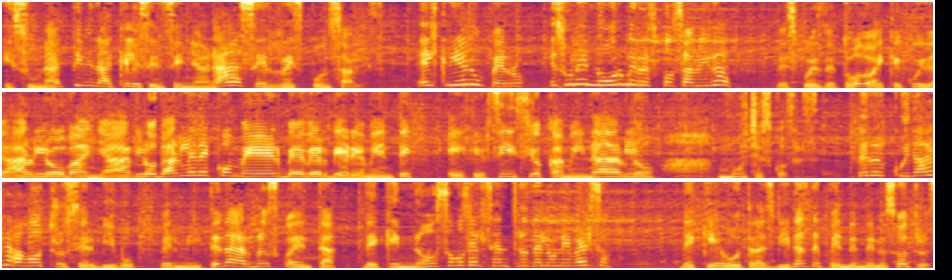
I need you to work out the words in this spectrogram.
es una actividad que les enseñará a ser responsables. El criar un perro es una enorme responsabilidad. Después de todo hay que cuidarlo, bañarlo, darle de comer, beber diariamente, ejercicio, caminarlo, muchas cosas. Pero el cuidar a otro ser vivo permite darnos cuenta de que no somos el centro del universo, de que otras vidas dependen de nosotros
